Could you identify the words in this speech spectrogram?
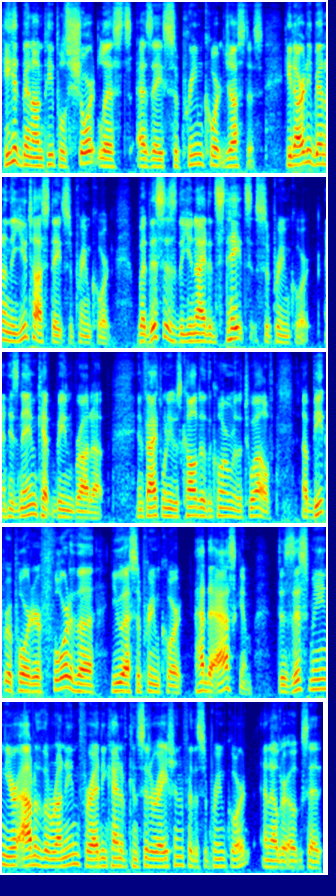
he had been on people's short lists as a Supreme Court justice. He'd already been on the Utah State Supreme Court, but this is the United States Supreme Court, and his name kept being brought up. In fact, when he was called to the Quorum of the Twelve, a beat reporter for the U.S. Supreme Court had to ask him, does this mean you're out of the running for any kind of consideration for the Supreme Court? And Elder Oaks said,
